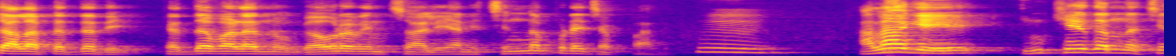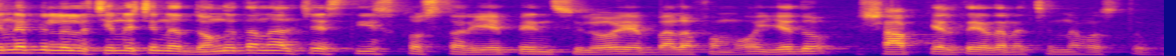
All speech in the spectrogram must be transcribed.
చాలా పెద్దది పెద్దవాళ్ళను గౌరవించాలి అని చిన్నప్పుడే చెప్పాలి. అలాగే ఇంకేదన్నా చిన్నపిల్లలు చిన్న చిన్న దొంగతనాలు చేసి తీసుకొస్తారు ఏ పెన్సిలో ఏ బలఫమో ఏదో షాప్కి వెళ్తే ఏదైనా చిన్న వస్తువు.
